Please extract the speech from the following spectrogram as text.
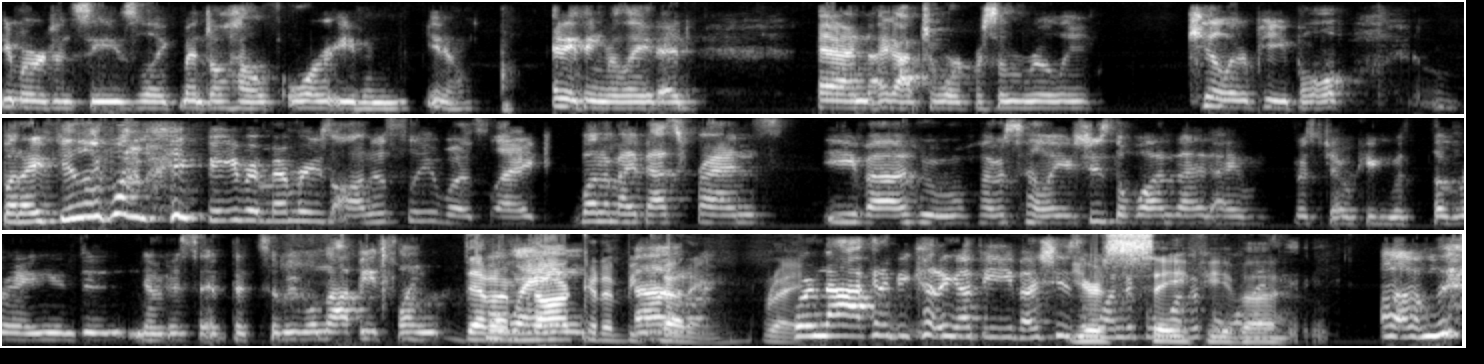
emergencies like mental health or even you know anything related. And i got to work with some really killer people but i feel like one of my favorite memories honestly was like one of my best friends eva who i was telling you she's the one that i was joking with the ring and didn't notice it but so we will not be flying That I'm not going to be uh, cutting. Right. we're not going to be cutting up eva she's You're a wonderful, safe, wonderful Eva. woman. Um,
